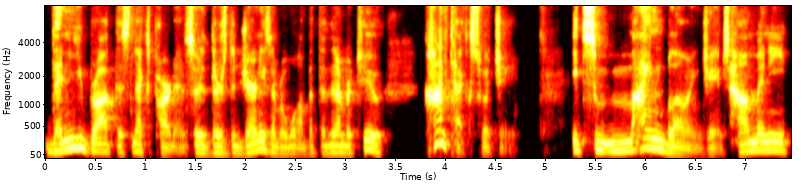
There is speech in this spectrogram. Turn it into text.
Then you brought this next part in. So there's the journeys, number one, but then the number two, context switching. It's mind blowing, James, how many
